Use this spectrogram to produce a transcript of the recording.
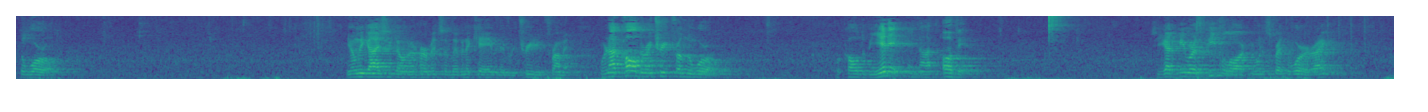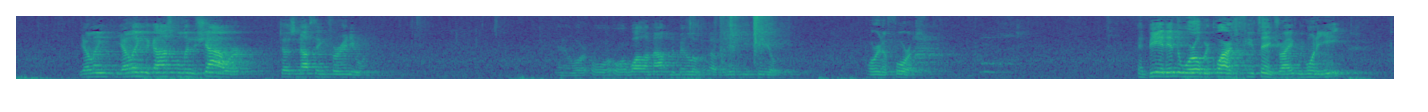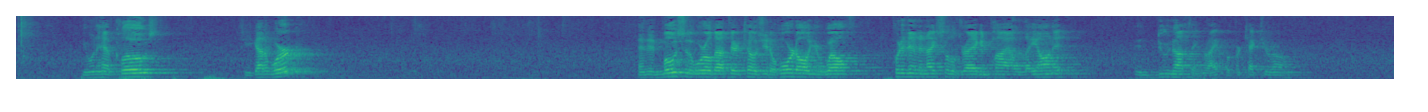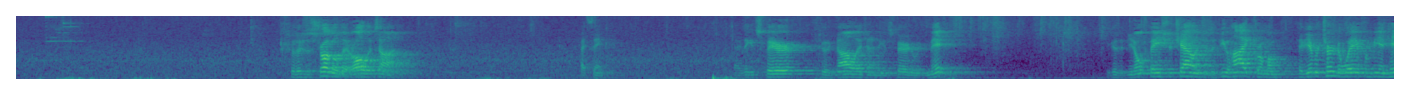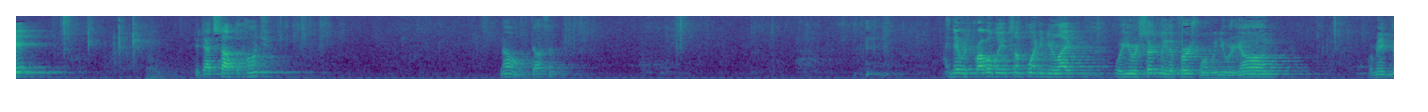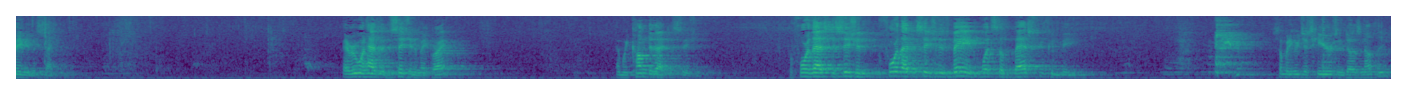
The world. The only guys who don't are hermits that live in a cave and they've retreated from it. We're not called to retreat from the world. We're called to be in it and not of it. So you got to be where the people are if you want to spread the word, right? Yelling, yelling the gospel in the shower does nothing for anyone. You know, or, or, or while I'm out in the middle of, of an empty field or in a forest. And being in the world requires a few things, right? We want to eat. You want to have clothes. So you got to work. And then most of the world out there tells you to hoard all your wealth, put it in a nice little dragon pile, lay on it, and do nothing, right? But protect your own. So there's a struggle there all the time. I think. I think it's fair to acknowledge and I think it's fair to admit. Because if you don't face your challenges, if you hide from them, have you ever turned away from being hit? Did that stop the punch? No, it doesn't. And there was probably at some point in your life where you were certainly the first one when you were young, or maybe, maybe the second. Everyone has a decision to make, right? And we come to that decision. Before that decision, before that decision is made, what's the best you can be? Somebody who just hears and does nothing?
